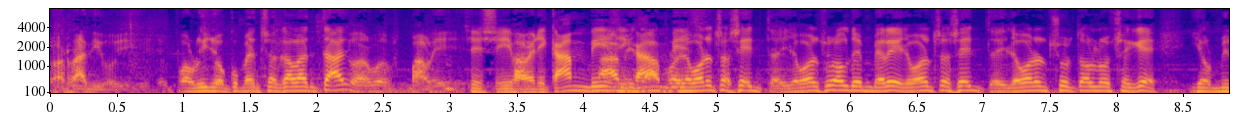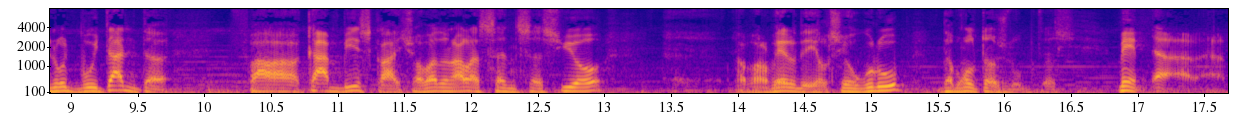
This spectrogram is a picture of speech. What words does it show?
a la ràdio. I Paulinho comença a calentar, i, bueno, vale. Sí, sí, va haver-hi canvis Ah, i tal, canvis. Però llavors se senta, i llavors surt el Dembélé, i llavors se senta, i llavors surt el no sé què, i al minut 80 fa canvis, clar, això va donar la sensació eh, a Valverde i el seu grup de moltes dubtes. Bé, uh,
